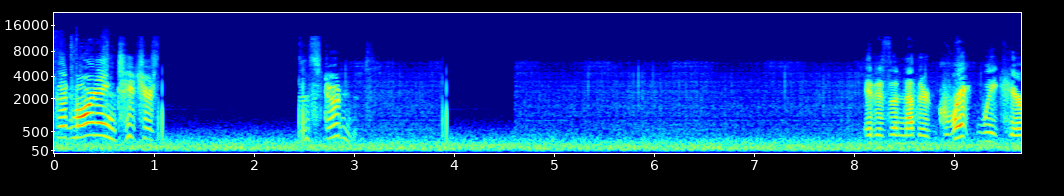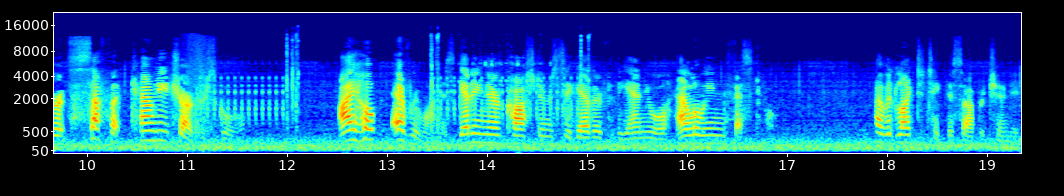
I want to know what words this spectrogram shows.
Good morning, teachers and students. It is another great week here at Suffolk County Charter School. I hope everyone is getting their costumes together for the annual Halloween Festival. I would like to take this opportunity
